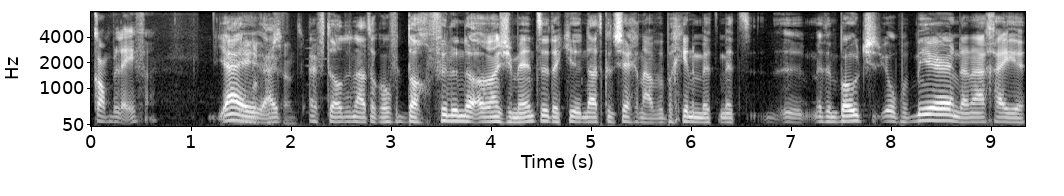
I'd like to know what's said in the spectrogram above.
kan beleven. Ja, hij, hij, 100%. hij vertelde inderdaad ook over dagvullende arrangementen. Dat je inderdaad kunt zeggen, nou, we beginnen met, met, eh, met een bootje op het meer. En daarna ga je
